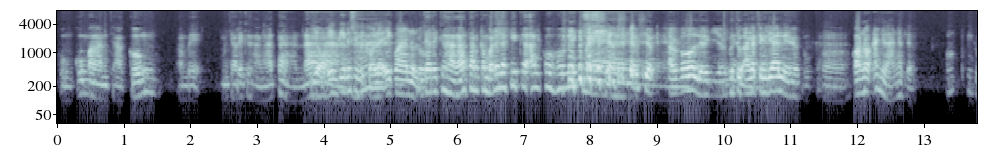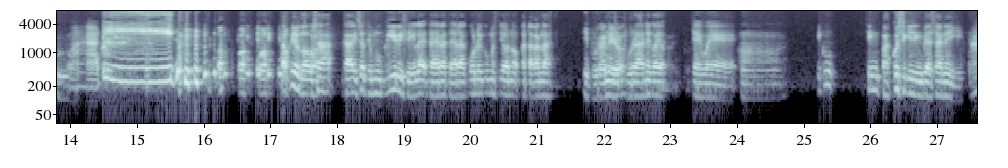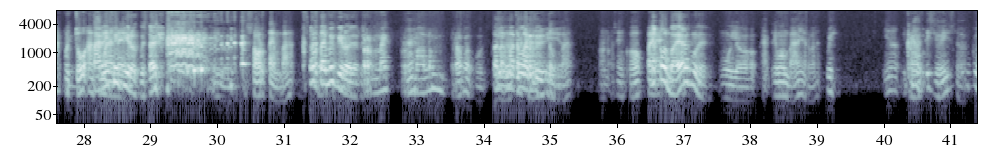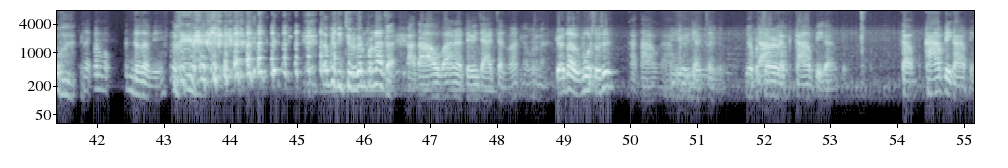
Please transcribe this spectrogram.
Kum-kum mangan jagung sampai mencari kehangatan. Nah, Yo intine sing digoleki ku anu lho. mencari kehangatan kembali lagi ke alkoholik, men. Siap, siap. Alkohol lagi ya. Butuh anget sing liyane ya. Oh, konoan yo anget lho. Tit. Tapi ya gak usah gak iso dimukiri sih lek daerah-daerah kono iku mesti ono katakanlah Hiburannya ya. hiburane koyo cewek. Ah, Iku sing bagus iki sing biasane iki. Apa, Cuk? Aku piro Gus? Tarif Iya. Short time, Pak. tarifnya piro? Per night per malam berapa, Bos? Kalau makelar iya. Pak. Ono sing gopek. Nyekel bayar ku. Oh yo gak terima bayar, Pak. Wih. Ya gratis ya iso. Nek kon kok kendel tapi. Tapi jujur kan pernah gak? Gak tahu, Pak, nah dewe jajan, Pak. Gak pernah. Gak tahu, bos sih. Gak tahu, aku Iya, iya, jajan. Ya percaya lah. Kapi, kapi. Kapi, kapi.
